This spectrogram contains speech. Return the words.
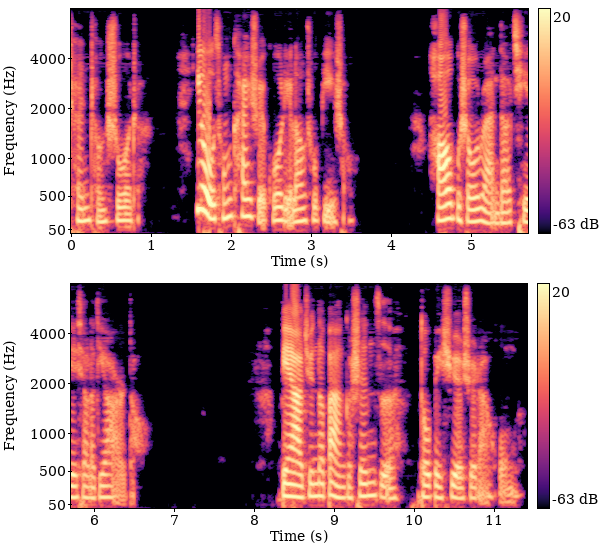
陈诚说着，又从开水锅里捞出匕首，毫不手软的切下了第二刀。边亚军的半个身子都被血水染红了。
